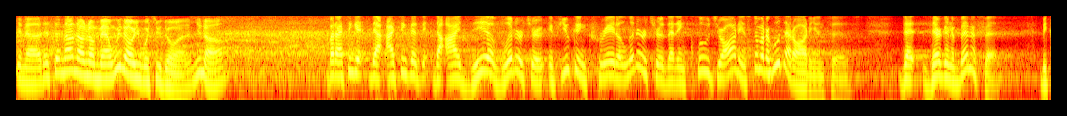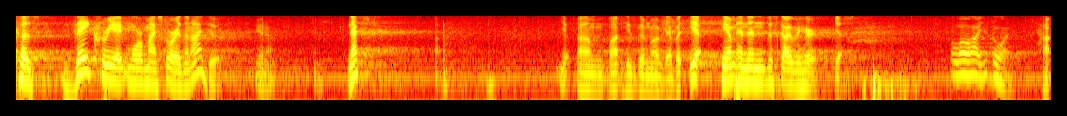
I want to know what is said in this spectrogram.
you know, they said, "No, no, no, man, we know what you're doing." You know. But I think it, that, I think that the, the idea of literature, if you can create a literature that includes your audience, no matter who that audience is, that they're going to benefit because they create more of my story than I do. You know. Next. Yep. Um, well, he's going over there, but yeah, him and then this guy over here. Yes. Hello, how you doing? Hi.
